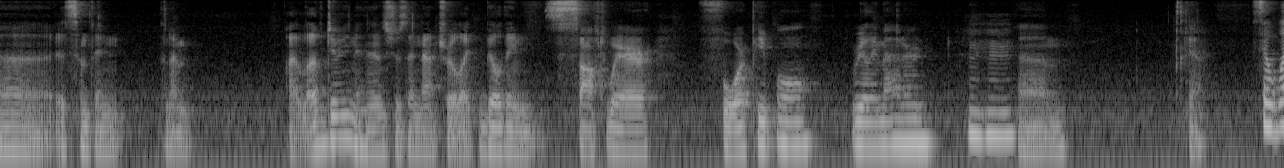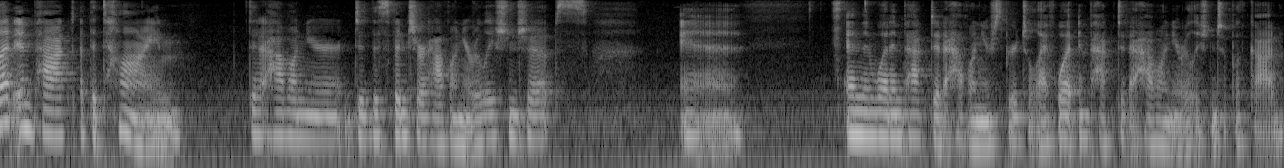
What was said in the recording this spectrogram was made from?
uh, it's something that I'm I love doing, and it's just a natural like building software for people really mattered. Mm-hmm. Um, yeah. So, what impact at the time did it have on your? Did this venture have on your relationships? And and then, what impact did it have on your spiritual life? What impact did it have on your relationship with God?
